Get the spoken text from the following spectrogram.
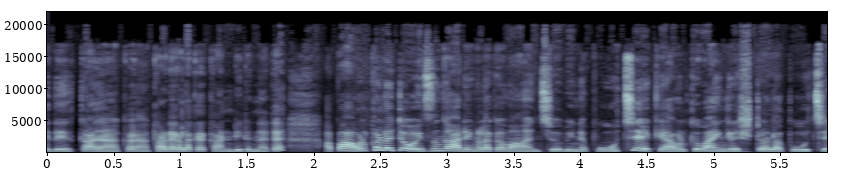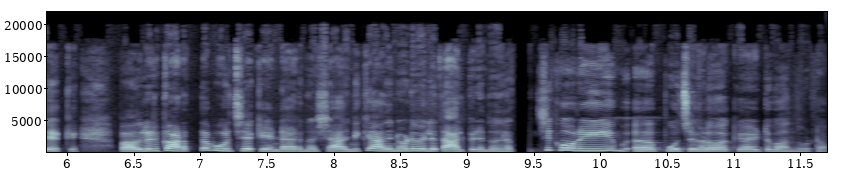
ഇത് കടകളൊക്കെ കണ്ടിരുന്നത്. അപ്പോൾ അവൾക്കുള്ള ടോയ്സും കാര്യങ്ങളൊക്കെ വാങ്ങിച്ചു. പിന്നെ പൂച്ചയൊക്കെ അവൾക്ക് ഭയങ്കര ഇഷ്ടമുള്ള പൂച്ചയൊക്കെ. അപ്പോൾ അതിലൊരു കറുത്ത പൂച്ചയൊക്കെ ഉണ്ടായിരുന്നു. പക്ഷേ എനിക്ക് അതിനോട് വലിയ താല്പര്യം തോന്നില്ല കുറച്ച് കുറേ പൂച്ചകളും ഒക്കെ ആയിട്ട് വന്നു കേട്ടോ.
